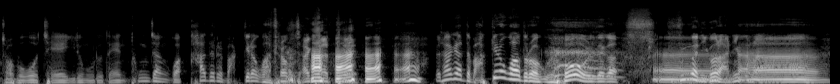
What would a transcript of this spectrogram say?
저보고 제 이름으로 된 통장과 카드를 맡기라고 하더라고 자기한테. 자기한테 맡기라고 하더라고요. 그래서 내가 그 순간 이건 아니구나. 아.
